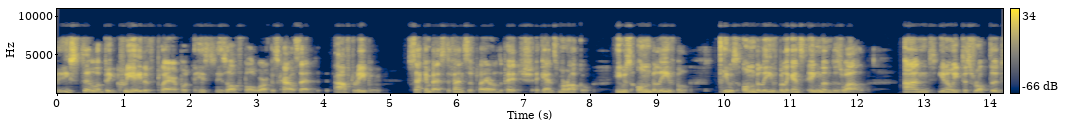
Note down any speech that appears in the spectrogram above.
he's still a big creative player, but his his off ball work, as Karl said, after Ibou, second best defensive player on the pitch against Morocco. He was unbelievable. He was unbelievable against England as well. And, you know, he disrupted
